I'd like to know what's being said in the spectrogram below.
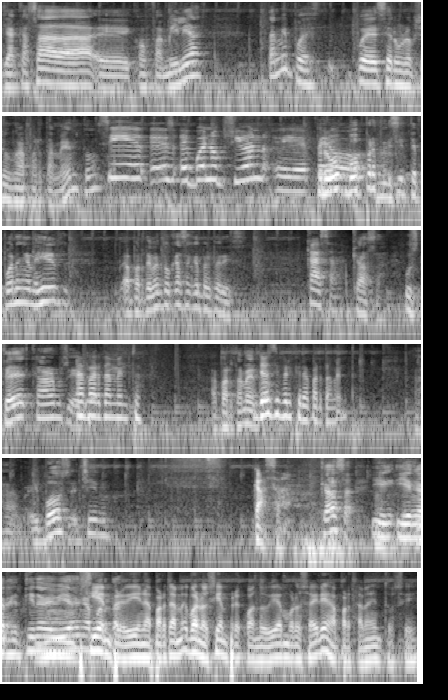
ya casada, eh, con familia, también pues, puede ser una opción un apartamento. Sí, es, buena opción, eh, Pero, pero, vos preferís, si te ponen a elegir apartamento o casa, ¿qué preferís? casa. Casa. ¿Usted, Carms? eh, Apartamento. Apartamento. Yo sí prefiero apartamento. Ajá. ¿Y vos, Chino? Casa. casa. Y, y en Argentina vivías en Siempre viví en apartamento. Bueno, siempre cuando vivía en Buenos Aires, apartamentos, sí.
